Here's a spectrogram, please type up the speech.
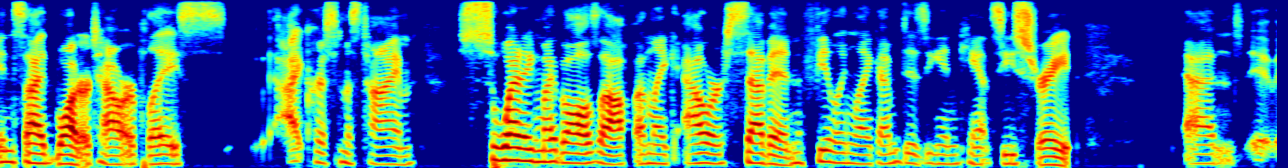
inside Water Tower Place at Christmas time, sweating my balls off on like hour seven, feeling like I'm dizzy and can't see straight. And it,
